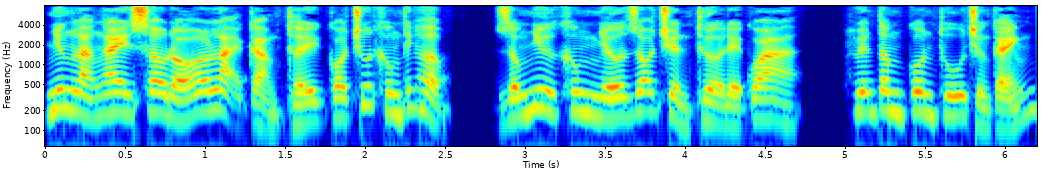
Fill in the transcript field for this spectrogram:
nhưng là ngay sau đó lại cảm thấy có chút không thích hợp, giống như không nhớ rõ truyền thừa đề qua, huyễn tâm côn thú trường cánh,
